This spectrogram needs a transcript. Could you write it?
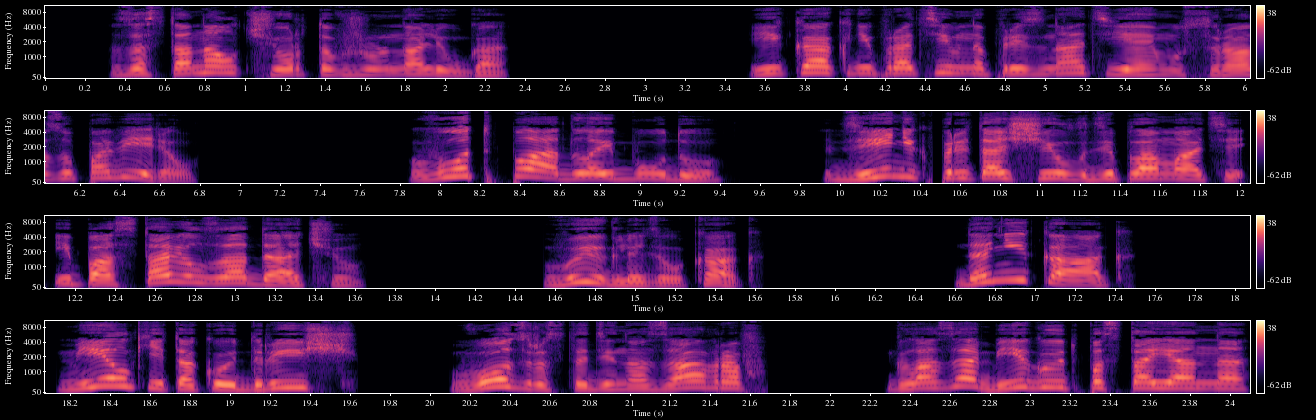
— застонал чертов журналюга. И как не противно признать, я ему сразу поверил. «Вот падлой буду!» Денег притащил в дипломате и поставил задачу. Выглядел как? Да никак. Мелкий такой дрыщ, возраста динозавров, глаза бегают постоянно,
